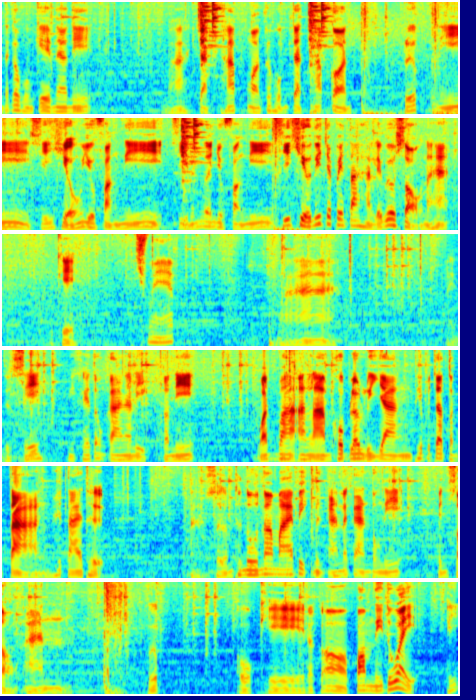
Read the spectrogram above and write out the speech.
นะครับผมเกมแนวนี้ มาจัดทัพก่อนครับผมจัดทัพก่อน ปึ๊บนี่สีเขียวอยู่ฝั่งนี้ สีน้ำเงินอยู่ฝั่งนี้ สีเขียวนี่จะเป็นทหารเลเวล2นะฮะ โอเคชวบมาไหนดูซิมีใครต้องการอะไรอีกตอนนี้ วัดวาอารามครบแล้วหรือยังเทพเจ้าต่างๆ ให้ตายเถอะเสริมธนูหน้าไม้ไปอีกหนึ่งอันละกันตรงนี้เป็น 2 อันปุ๊บโอเค แล้วก็ป้อมนี้ด้วยเฮ้ย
